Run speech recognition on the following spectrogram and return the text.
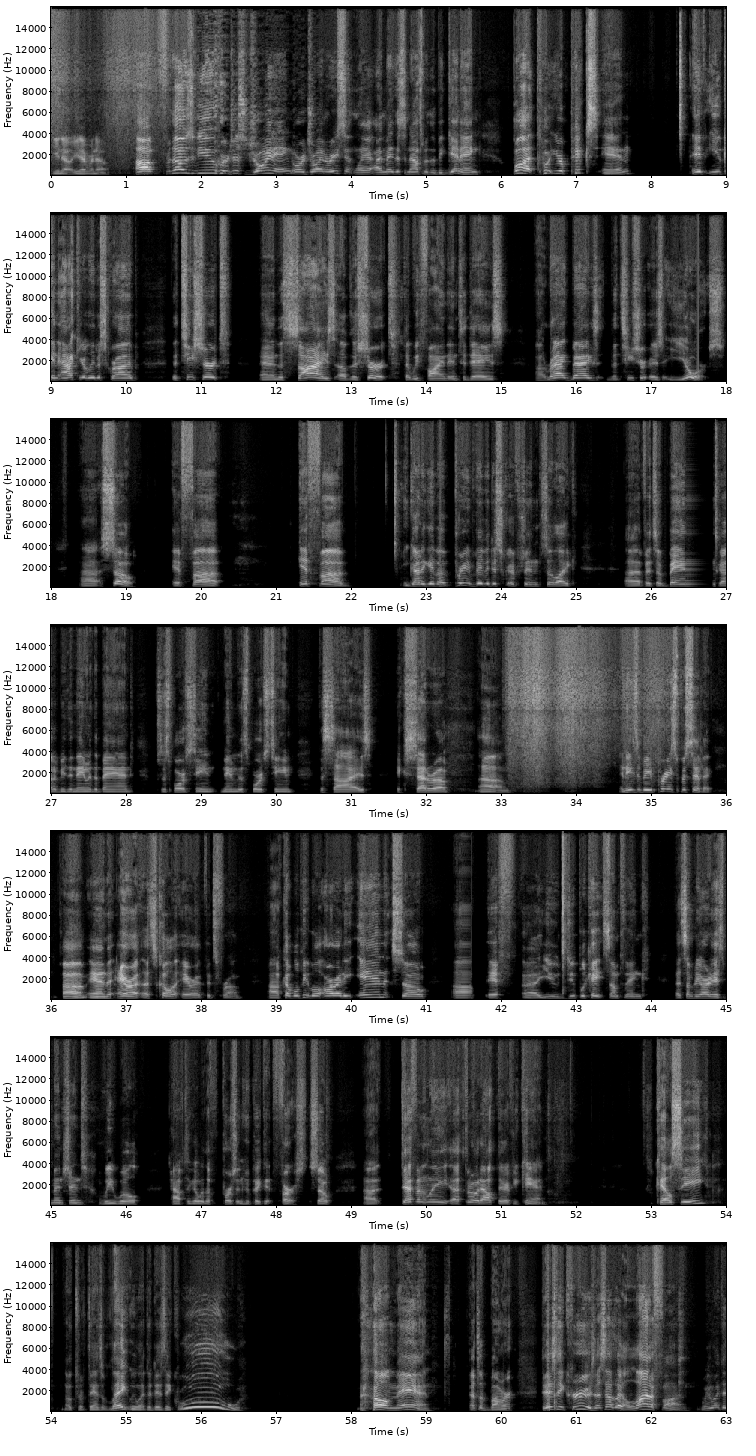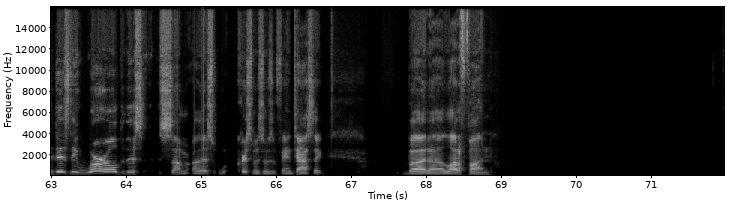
you know, you never know. Um, for those of you who are just joining or joined recently, I made this announcement at the beginning, but put your picks in if you can accurately describe the t-shirt and the size of the shirt that we find in today's uh, rag bags. The t-shirt is yours. Uh, so if uh, if uh, you got to give a pretty vivid description, so like uh, if it's a band, it's got to be the name of the band. If it's a sports team, name of the sports team, the size, etc. Um, it needs to be pretty specific. Um, and the era, let's call it era if it's from. Uh, a couple of people already in, so uh, if uh, you duplicate something that somebody already has mentioned, we will have to go with the person who picked it first. So uh, definitely uh, throw it out there if you can. Kelsey, no thrift as of late. We went to Disney. Woo! Oh man, that's a bummer. Disney cruise. That sounds like a lot of fun. We went to Disney World this summer. Uh, this Christmas was fantastic, but uh, a lot of fun.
